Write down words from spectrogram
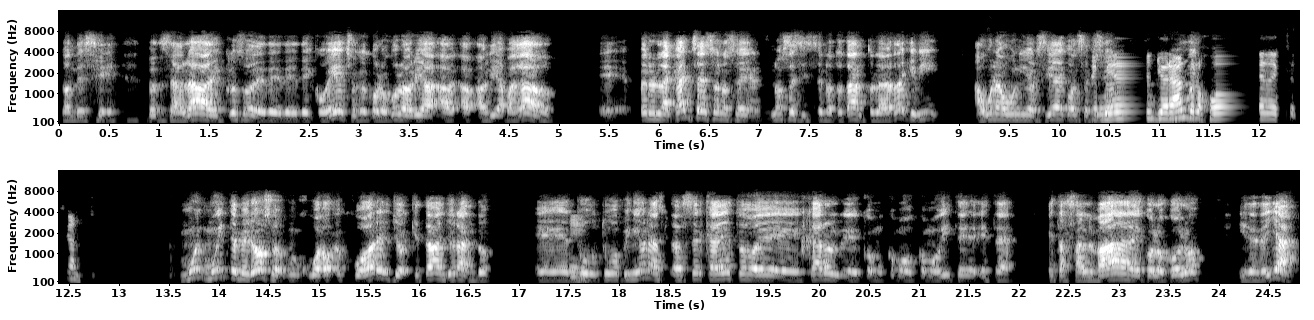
donde se, donde se hablaba incluso de, de, de cohecho que Colo Colo habría, habría pagado. Eh, pero en la cancha eso no sé, no sé si se notó tanto. La verdad que vi a una universidad de Concepción. llorando los jugadores de excepción. Muy, muy temerosos, jugadores que estaban llorando. Eh, tu, opinión acerca de esto, eh, Harold, como, como, como, viste esta, esta salvada de Colo Colo, y desde ya,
